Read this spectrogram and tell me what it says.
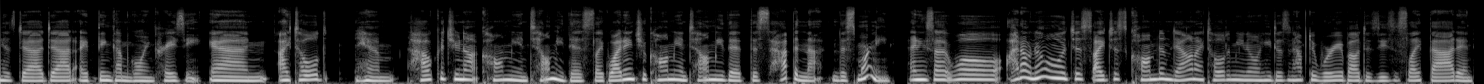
his dad, Dad, I think I'm going crazy. And I told him, How could you not call me and tell me this? Like, why didn't you call me and tell me that this happened that this morning? And he said, Well, I don't know. Just I just calmed him down. I told him, you know, he doesn't have to worry about diseases like that and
